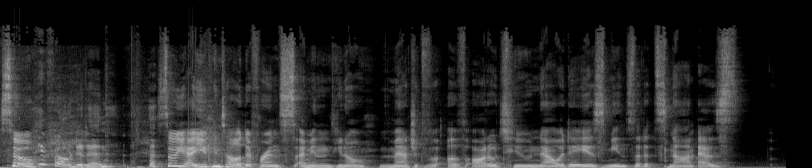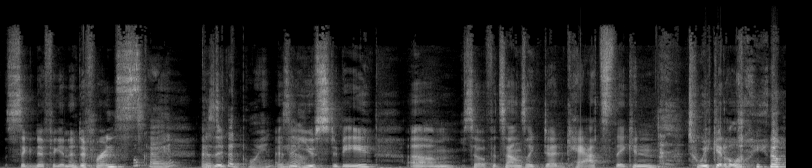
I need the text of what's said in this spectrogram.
so He phoned it in. So yeah, you can tell a difference. I mean, you know, the magic of, of auto tune nowadays means that it's not as significant a difference Okay, as it a good point. as yeah. it used to be. Um, so if it sounds like dead cats, they can tweak it a little, you know.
